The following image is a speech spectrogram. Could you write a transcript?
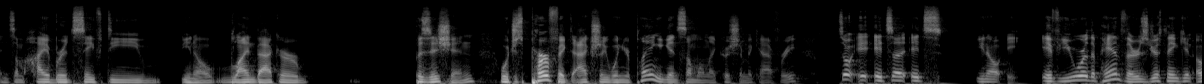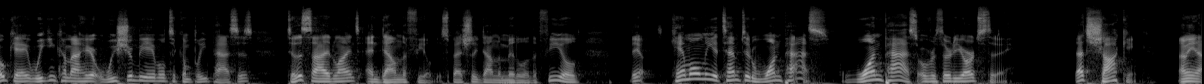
in some hybrid safety, you know, linebacker position, which is perfect actually when you're playing against someone like Christian McCaffrey. So it, it's a it's you know if you were the Panthers, you're thinking, okay, we can come out here, we should be able to complete passes to the sidelines and down the field, especially down the middle of the field. They, Cam only attempted one pass, one pass over 30 yards today. That's shocking. I mean,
